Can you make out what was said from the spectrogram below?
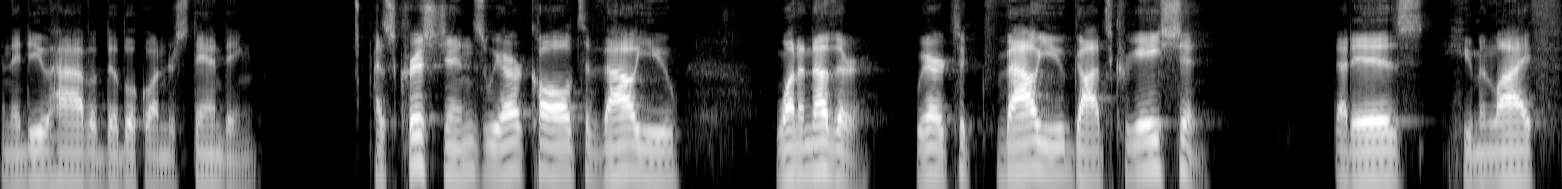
and they do have a biblical understanding. As Christians, we are called to value one another. We are to value God's creation, that is, human life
